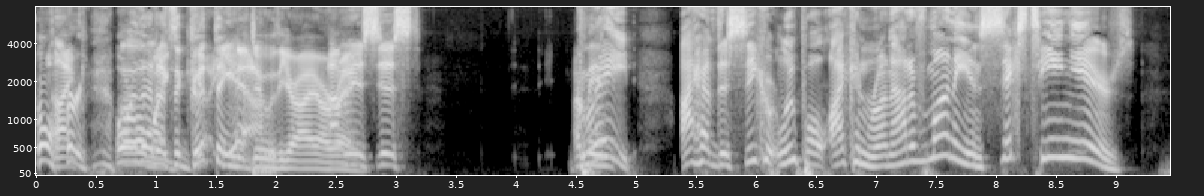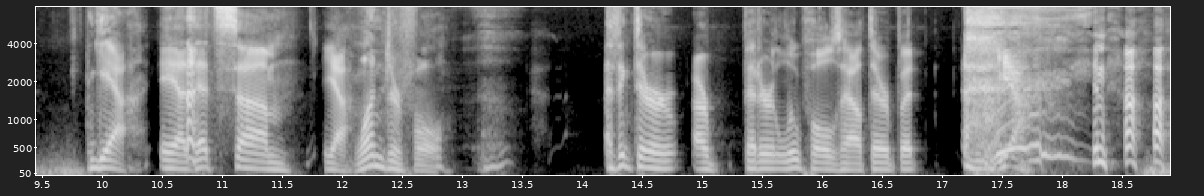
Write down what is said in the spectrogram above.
or Like, or oh that it's a good God, thing yeah. to do with your IRA. I mean, it's just I mean- great. I have this secret loophole. I can run out of money in 16 years. Yeah. Yeah. That's, um, yeah. Wonderful. I think there are better loopholes out there, but Yeah. you know.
